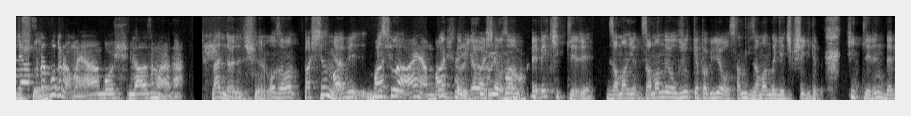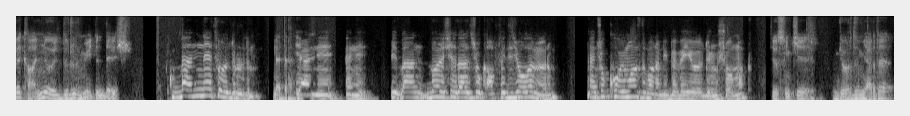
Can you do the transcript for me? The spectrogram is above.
alası da düşünüyorum. budur ama ya. Boş lazım arada. Ben de öyle düşünüyorum. O zaman başlayalım ya. Bir, bir Başla soru. aynen başla. soruyla başlayalım o zaman. Bebek Hitler'i zaman zamanda yolculuk yapabiliyor olsan zamanda geçmişe gidip Hitler'in bebek halini öldürür müydün Devir? Ben net öldürürdüm. Neden? Yani hani bir- ben böyle şeylerde çok affedici olamıyorum. Yani çok koymazdı bana bir bebeği öldürmüş olmak. Diyorsun ki gördüğüm yerde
